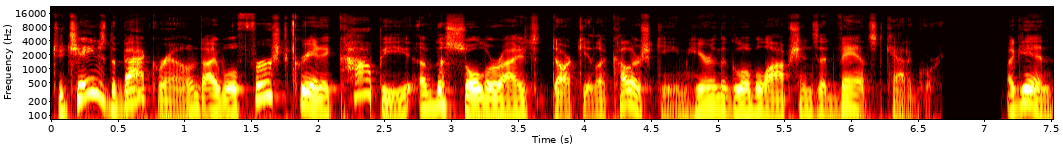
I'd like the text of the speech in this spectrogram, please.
To change the background, I will first create a copy of the Solarized Darcula color scheme here in the Global Options Advanced category. Again,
